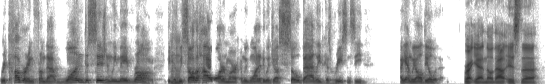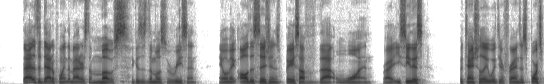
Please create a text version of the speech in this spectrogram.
recovering from that one decision we made wrong because we saw the high watermark and we wanted to adjust so badly because recency, again, we all deal with it. Right. Yeah. No, that is the that is the data point that matters the most because it's the most recent. And we'll make all decisions based off of that one. Right. You see this potentially with your friends in sports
